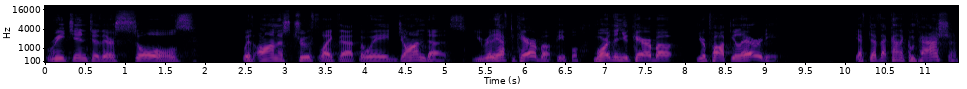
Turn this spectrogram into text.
reach into their souls with honest truth like that, the way John does. You really have to care about people more than you care about your popularity. You have to have that kind of compassion.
